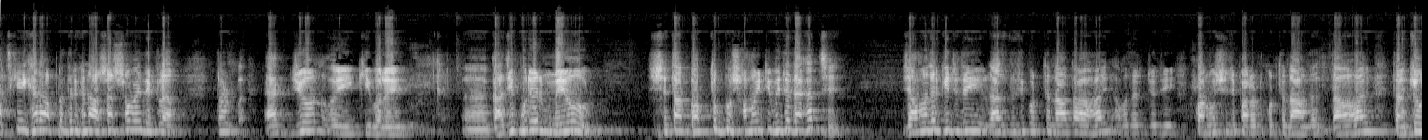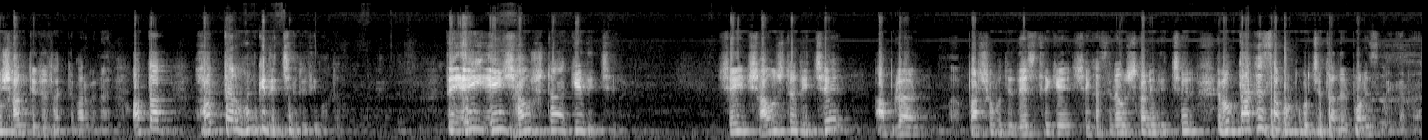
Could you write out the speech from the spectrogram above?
আজকে এখানে আপনাদের এখানে আসার সময় দেখলাম, ধর, একজন ওই কি বলে গাজীপুরের মেয়র, সে তার বক্তব্য সময় টিভিতে দেখাচ্ছে যে আমাদেরকে যদি রাজনীতি করতে না দেওয়া হয়, আমাদের যদি কর্মসূচি পালন করতে না দেওয়া হয়, তাহলে কেউ শান্তিতে থাকতে পারবে না। অর্থাৎ হত্যার হুমকি দিচ্ছে রীতিমতো। তো এই এই সাহসটা কে দিচ্ছে? সেই সাহসটা দিচ্ছে আপনার পার্শ্ববর্তী দেশ থেকে শেখ হাসিনা উস্কানি দিচ্ছেন এবং তাকে সাপোর্ট করছে তাদের পলিসি মেকাররা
